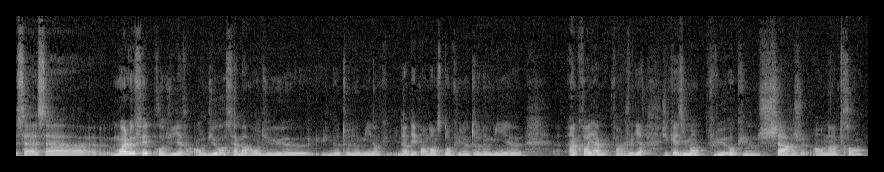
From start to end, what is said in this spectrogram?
ça, ça, moi, le fait de produire en bio, ça m'a rendu euh, une autonomie, donc une indépendance, donc une autonomie euh, incroyable. Enfin, je veux dire, j'ai quasiment plus aucune charge en intrants.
